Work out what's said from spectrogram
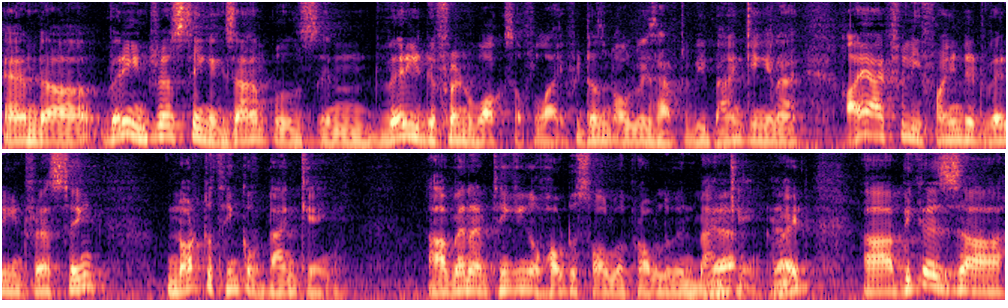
And uh, very interesting examples in very different walks of life. It doesn't always have to be banking. And I, I actually find it very interesting not to think of banking uh, when I'm thinking of how to solve a problem in banking, yeah. right? Uh, because uh,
